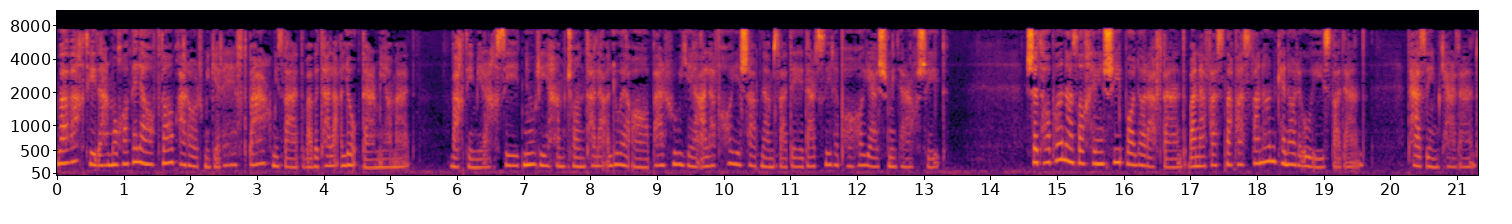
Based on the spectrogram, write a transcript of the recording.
و وقتی در مقابل آفتاب قرار می گرفت برق می زد و به تلعلع در می آمد. وقتی می رخصید نوری همچون تلعلع آب بر روی علفهای شبنم زده در زیر پاهایش می درخشید. شتابان از آخرین شیب بالا رفتند و نفس نفس کنار او ایستادند. تعظیم کردند.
